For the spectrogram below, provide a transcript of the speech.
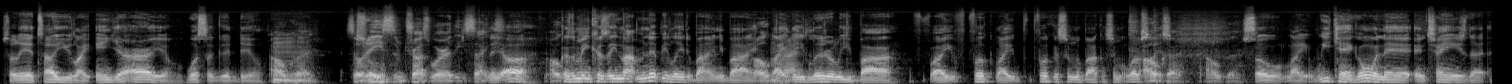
So they'll tell you like in your area what's a good deal. Okay. So, they some trustworthy sites. They are because Okay. I mean because they not manipulated by anybody. Okay. Like they literally buy like for like for consumer by consumer websites. Okay. Okay. So like we can't go in there and change that.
